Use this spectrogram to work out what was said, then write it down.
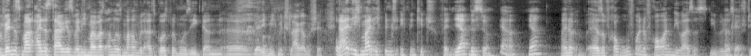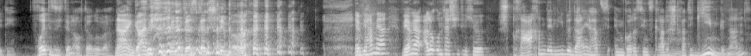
wenn es mal eines Tages, wenn ich mal was anderes machen will als Gospelmusik, dann äh, werde ich mich mit Schlager beschäftigen. Okay. Nein, ich meine, ich bin, ich bin Kitsch-Fan. Ja, bist du? Ja. Ja. Meine, also Frau, ruf meine Frau an, die weiß es, die will okay. das bestätigen. Freut sie sich denn auch darüber? Nein, gar nicht. Ich finde das ganz schlimm, aber. Ja, wir haben ja, wir haben ja alle unterschiedliche Sprachen der Liebe. Daniel hat es im Gottesdienst gerade mhm. Strategien genannt.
